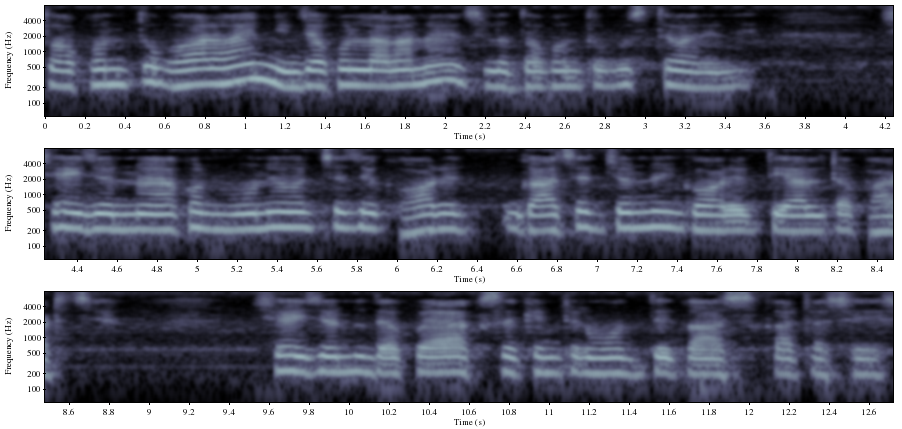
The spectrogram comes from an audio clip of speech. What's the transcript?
তখন তো ঘর হয়নি, যখন লাগানো হয়েছিল তখন তো বুঝতে পারিনি। সেই জন্য এখন মনে হচ্ছে যে ঘরের, গাছের জন্যই ঘরের দেয়ালটা ফাটছে। সেই জন্য দেখো এক সেকেন্ডের মধ্যে গাছ কাটা শেষ।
